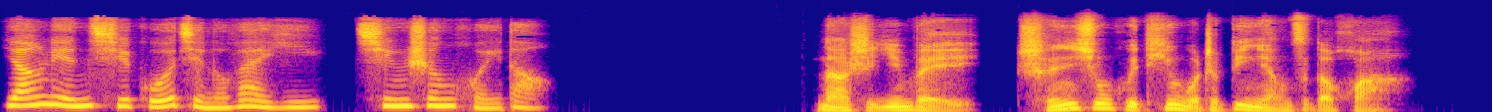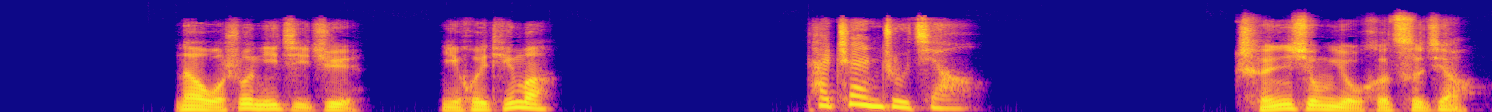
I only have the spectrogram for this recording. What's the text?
杨连奇裹紧了外衣，轻声回道。那是因为陈兄会听我这病样子的话。那我说你几句，你会听吗？他站住脚。陈兄有何赐教？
